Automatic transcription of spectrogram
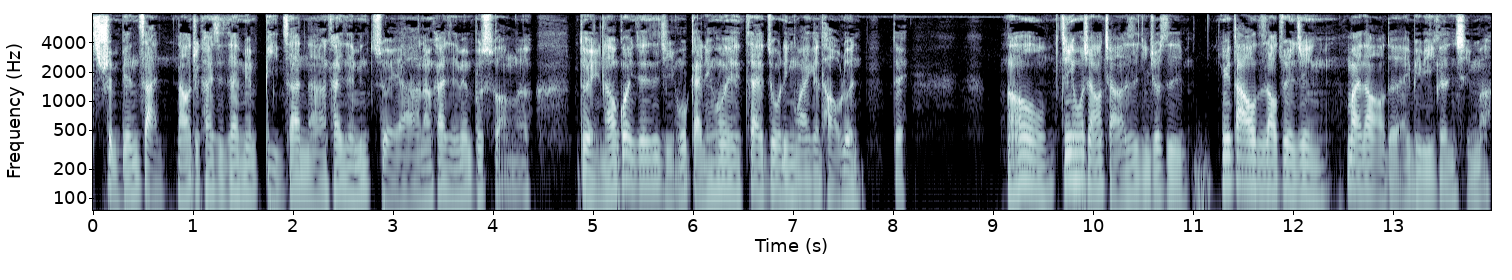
选边站，然后就开始在那边比战啊，开始那边嘴啊，然后开始那边不爽了，对。然后关于这件事情，我改天会再做另外一个讨论，对。然后今天我想要讲的事情，就是因为大家都知道最近麦当劳的 APP 更新嘛，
